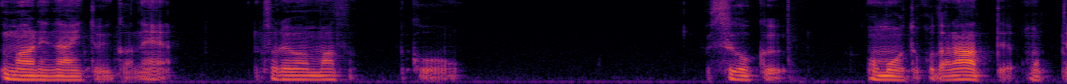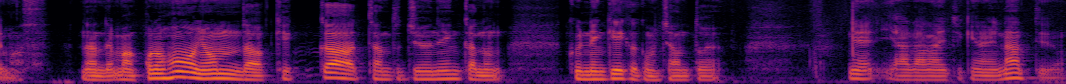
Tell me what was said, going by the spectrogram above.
生まれないというかね、それはまず、こう、すごく思うとこだなって思ってます。なんで、まあ、この本を読んだ結果、ちゃんと10年間の訓練計画もちゃんと、ね、やらないといけないなっていう。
